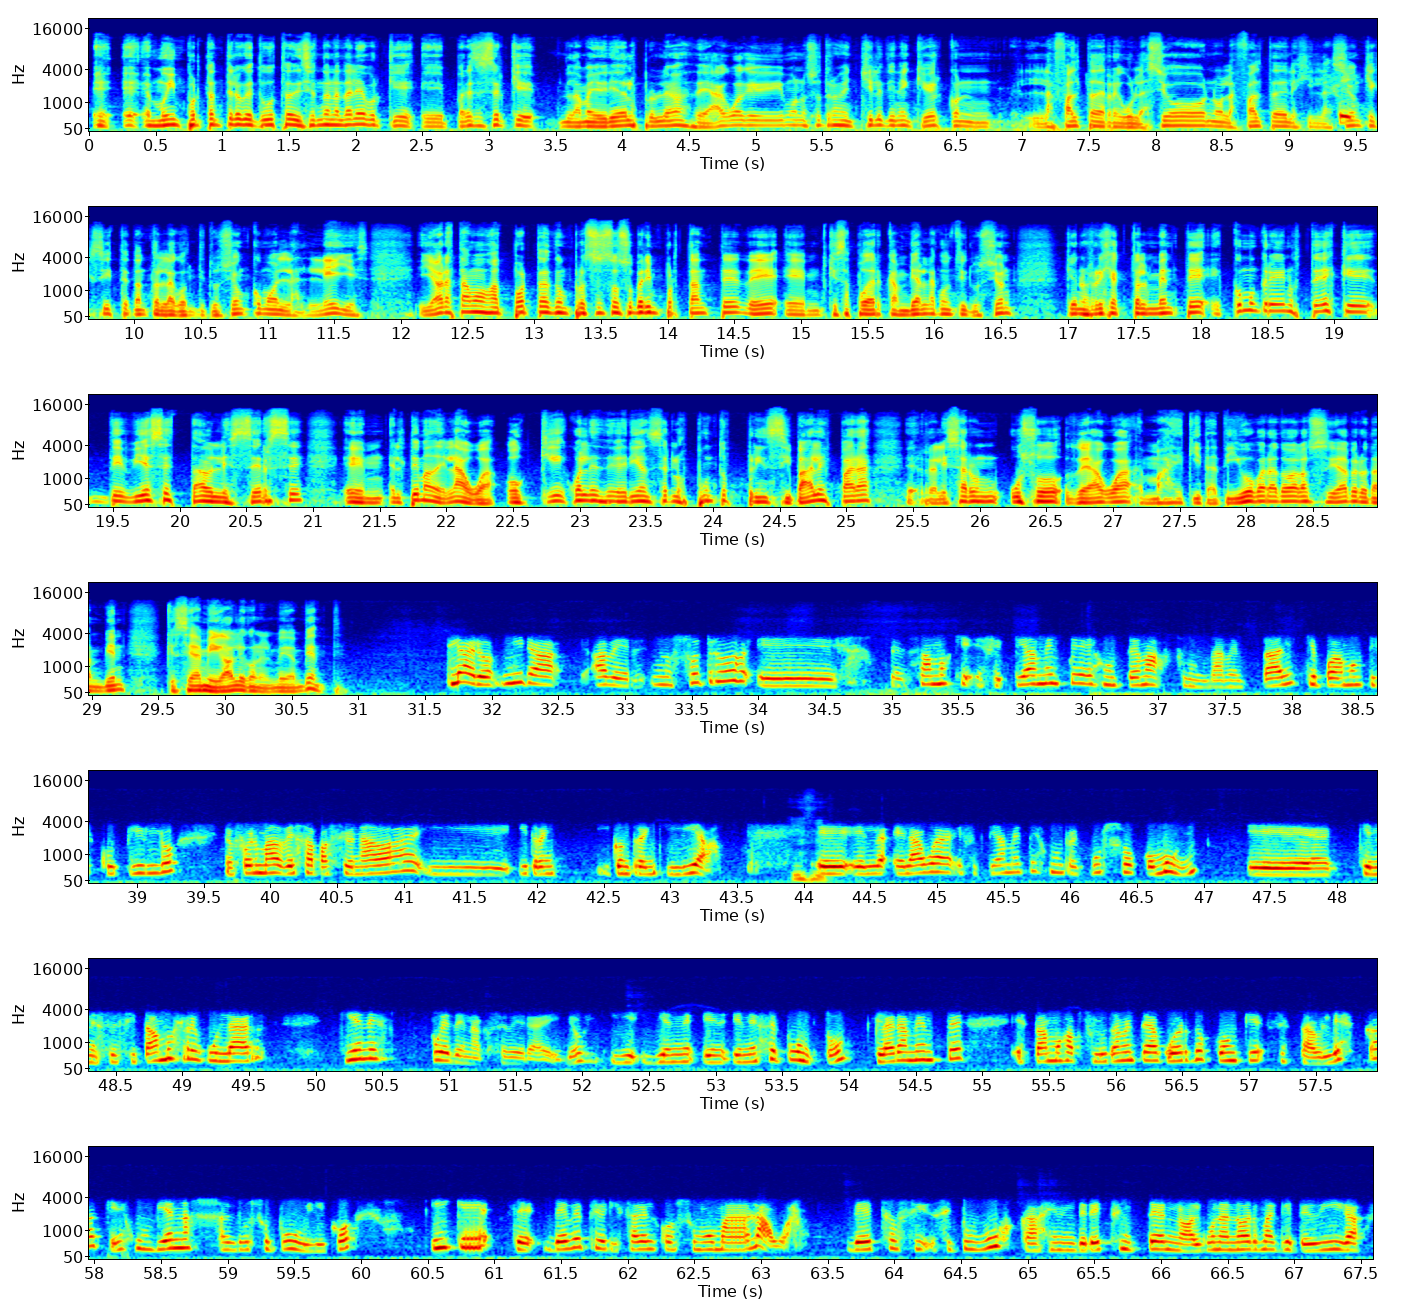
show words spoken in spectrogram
Eh, eh, es muy importante lo que tú estás diciendo, Natalia, porque eh, parece ser que la mayoría de los problemas de agua que vivimos nosotros en Chile tienen que ver con la falta de regulación o la falta de legislación que existe tanto en la Constitución como en las leyes. Y ahora estamos a puertas de un proceso súper importante de quizás poder cambiar la Constitución que nos rige actualmente. ¿Cómo creen ustedes que debiese establecerse el tema del agua o qué, cuáles deberían ser los puntos principales para realizar un uso de agua más equitativo para toda la sociedad, pero también que sea amigable? Con el medio ambiente. Claro, mira, a ver, nosotros eh, pensamos que efectivamente es un tema fundamental que podamos discutirlo en forma desapasionada y, con tranquilidad. Eh, el, agua efectivamente es un recurso común eh, que necesitamos regular quienes pueden acceder a ellos y, en, en, ese punto claramente estamos absolutamente de acuerdo con que se establezca que es un bien nacional de uso público y que se debe priorizar el consumo humano al agua. De hecho, si, si tú buscas en derecho interno alguna norma que te diga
